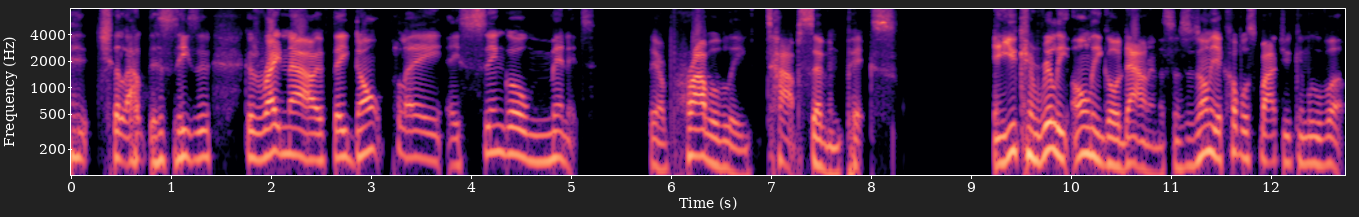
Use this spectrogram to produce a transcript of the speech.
chill out this season. Because right now, if they don't play a single minute, they're probably top seven picks and you can really only go down in a sense. There's only a couple spots you can move up.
